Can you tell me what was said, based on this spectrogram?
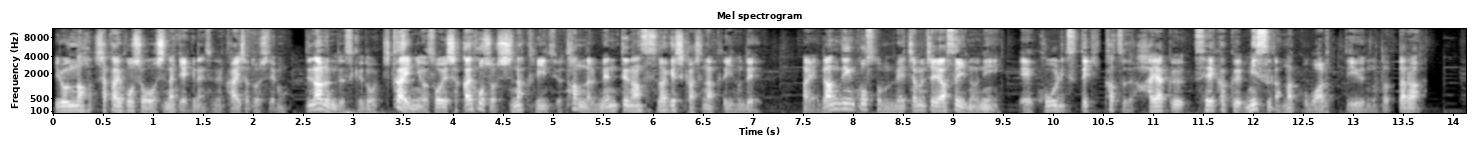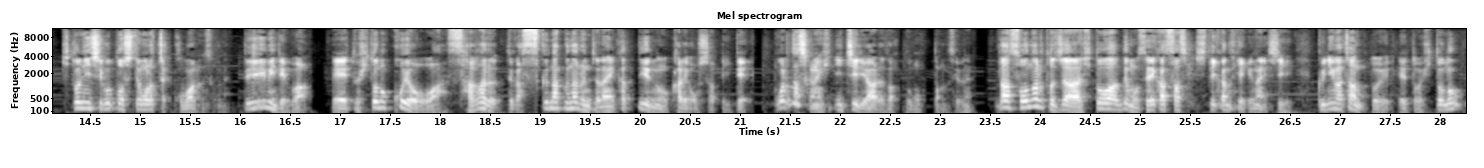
いろんな社会保障をしなきゃいけないんですよね、会社としても。ってなるんですけど、機械にはそういう社会保障しなくていいんですよ。単なるメンテナンスだけしかしなくていいので、はい、ランディングコストめちゃめちゃ安いのに、えー効率的かつ早く、正確、ミスがなく終わるっていうのだったら、人に仕事をしてもらっちゃ困るんですよね。っていう意味では、えっ、と、人の雇用は下がるっていうか少なくなるんじゃないかっていうのを彼がおっしゃっていて、これ確かに一理あるなと思ったんですよね。だからそうなると、じゃあ人はでも生活さしていかなきゃいけないし、国はちゃんと、えっ、と、人の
